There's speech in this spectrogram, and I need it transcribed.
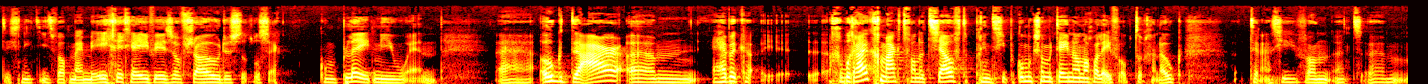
is niet iets wat mij meegegeven is of zo. Dus dat was echt compleet nieuw. En uh, ook daar um, heb ik eh, gebruik gemaakt van hetzelfde principe. Kom ik zo meteen dan nog wel even op terug. En ook ten aanzien van het um,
